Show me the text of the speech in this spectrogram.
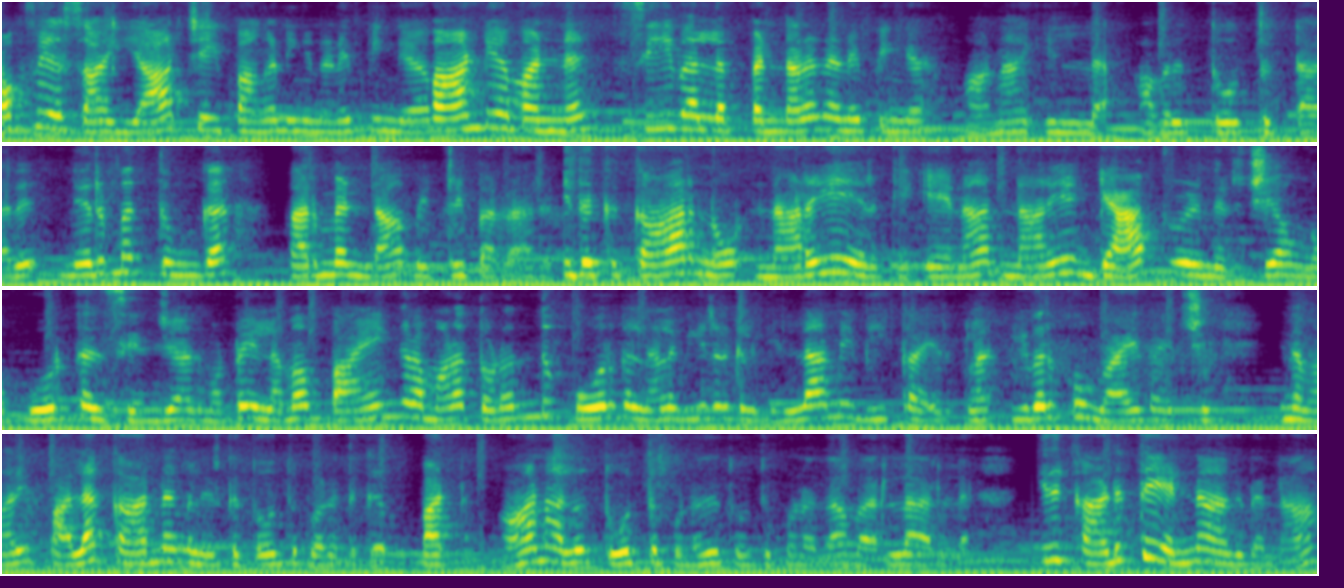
ஆப்வியஸாக யார் ஜெயிப்பாங்க நீங்கள் நினைப்பீங்க? பாண்டிய மன்னன் சீவல்லப்பன் தானே நினைப்பீங்க? ஆனால் இல்லை அவர் தோத்துட்டாரு. நிர்மத்துங்க பர்மன் தான் வெற்றி பெறாரு. இதுக்கு காரணம் நிறைய இருக்கு. ஏன்னா நிறைய கேப் விழுந்துடுச்சு. அவங்க போர்கள் செஞ்சு அது மட்டும் இல்லாம பயங்கரமான தொடர்ந்து போர்கள்னால வீரர்கள் எல்லாமே வீக் ஆயிருக்கலாம். இவருக்கும் வயதாயிடுச்சு. இந்த மாதிரி பல காரணங்கள் இருக்கு தோத்து போறதுக்கு. பட் ஆனாலும் தோத்து போனது தோத்து போனதா வரலாறுல. இதுக்கு அடுத்து என்ன ஆகுதுன்னா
